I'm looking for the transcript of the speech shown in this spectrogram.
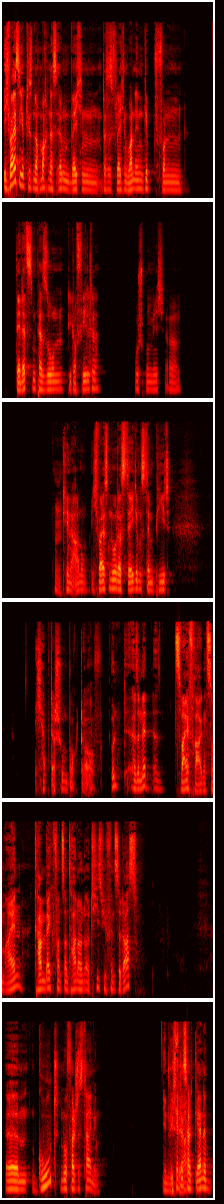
ich weiß nicht, ob die es noch machen, dass irgendwelchen, dass es vielleicht ein One-In gibt von der letzten Person, die noch fehlte. Ursprünglich. Äh, Hm. Keine Ahnung. Ich weiß nur, dass Stadium Stampede. Ich hab da schon Bock drauf. Und, also, ne, also zwei Fragen. Zum einen, Comeback von Santana und Ortiz, wie findest du das? Ähm, gut, nur falsches Timing. Inwiefern? Ich hätte es halt gerne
